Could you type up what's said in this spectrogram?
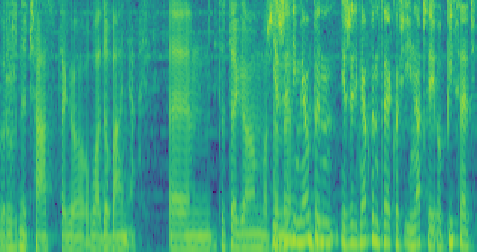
różny czas tego ładowania. Do tego. Jeżeli miałbym, jeżeli miałbym to jakoś inaczej opisać,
